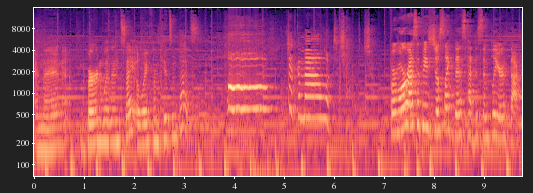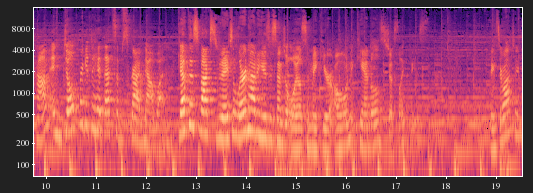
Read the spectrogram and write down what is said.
and then burn within sight away from kids and pets. Oh, check them out. For more recipes just like this, head to simplyearth.com and don't forget to hit that subscribe now button. Get this box today to learn how to use essential oils to make your own candles just like these. Thanks for watching.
